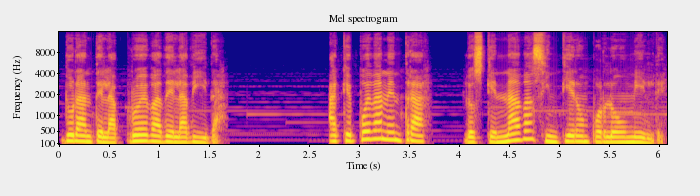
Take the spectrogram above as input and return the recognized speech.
durante la prueba de la vida. A que puedan entrar los que nada sintieron por lo humilde.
